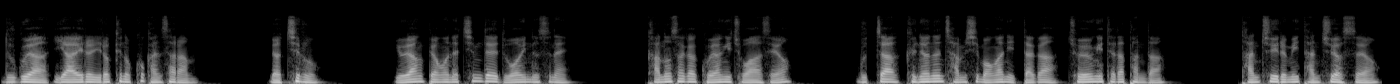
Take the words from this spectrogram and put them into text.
누구야 이 아이를 이렇게 놓고 간 사람. 며칠 후 요양병원의 침대에 누워있는 순애. 간호사가 고양이 좋아하세요? 묻자 그녀는 잠시 멍하니 있다가 조용히 대답한다. 단추 이름이 단추였어요.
